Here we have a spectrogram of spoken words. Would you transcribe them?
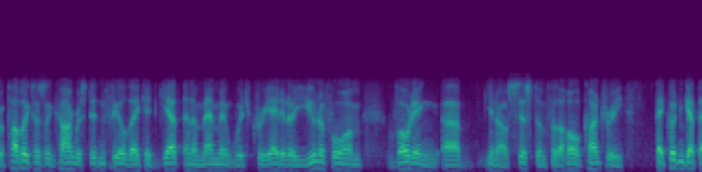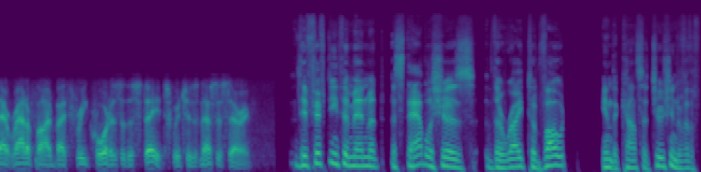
Republicans in Congress didn't feel they could get an amendment which created a uniform voting, uh, you know, system for the whole country. They couldn't get that ratified by three quarters of the states, which is necessary. The 15th Amendment establishes the right to vote in the Constitution for the,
